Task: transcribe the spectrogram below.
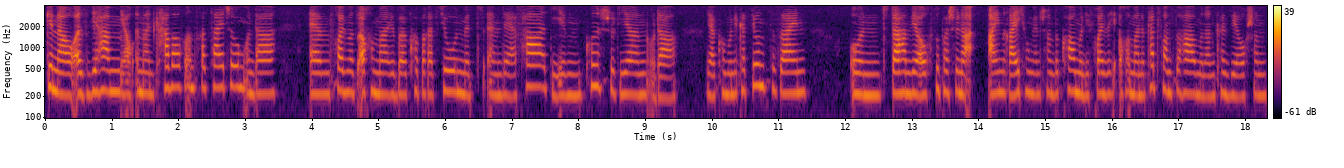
Genau, also wir haben ja auch immer ein Cover auf unserer Zeitung und da ähm, freuen wir uns auch immer über Kooperationen mit ähm, der FH, die eben Kunst studieren oder ja, Kommunikationsdesign. Und da haben wir auch super schöne Einreichungen schon bekommen und die freuen sich auch immer eine Plattform zu haben und dann können sie auch schon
